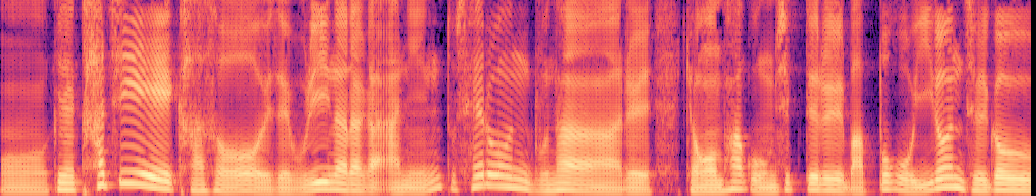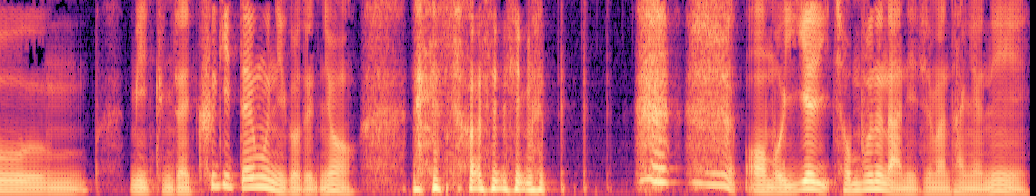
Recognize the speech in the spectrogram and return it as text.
어, 그냥 타지에 가서 이제 우리나라가 아닌 또 새로운 문화를 경험하고 음식들을 맛보고 이런 즐거움이 굉장히 크기 때문이거든요. 네, 선우님은. 어, 뭐 이게 전부는 아니지만 당연히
